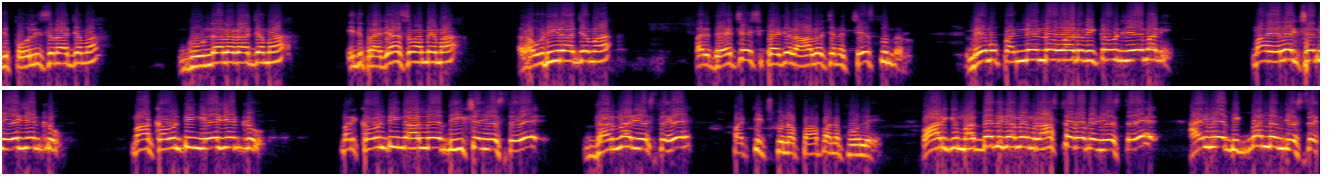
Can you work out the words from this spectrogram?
ఇది పోలీసు రాజ్యమా? గూండాల రాజ్యమా? ఇది ప్రజాస్వామ్యమా? రౌడీ రాజ్యమా? మరి దయచేసి ప్రజలు ఆలోచన చేస్తున్నారు. మేము పన్నెండో వాడు రికౌంట్ చేయమని మా ఎలక్షన్ ఏజెంట్లు మా కౌంటింగ్ ఏజెంట్లు మరి కౌంటింగ్ హాల్లో దీక్ష చేస్తే ధర్నా చేస్తే పట్టించుకున్న పాపన పోలే. వారికి మద్దతుగా మేము రాస్తారోక చేస్తే హైవే దిగ్బంధం చేస్తే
